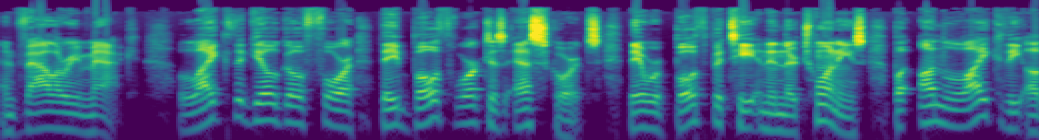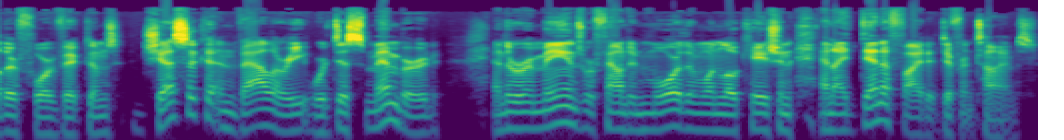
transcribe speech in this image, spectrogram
and Valerie Mack. Like the Gilgo Four, they both worked as escorts. They were both petite and in their 20s, but unlike the other four victims, Jessica and Valerie were dismembered and the remains were found in more than one location and identified at different times.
